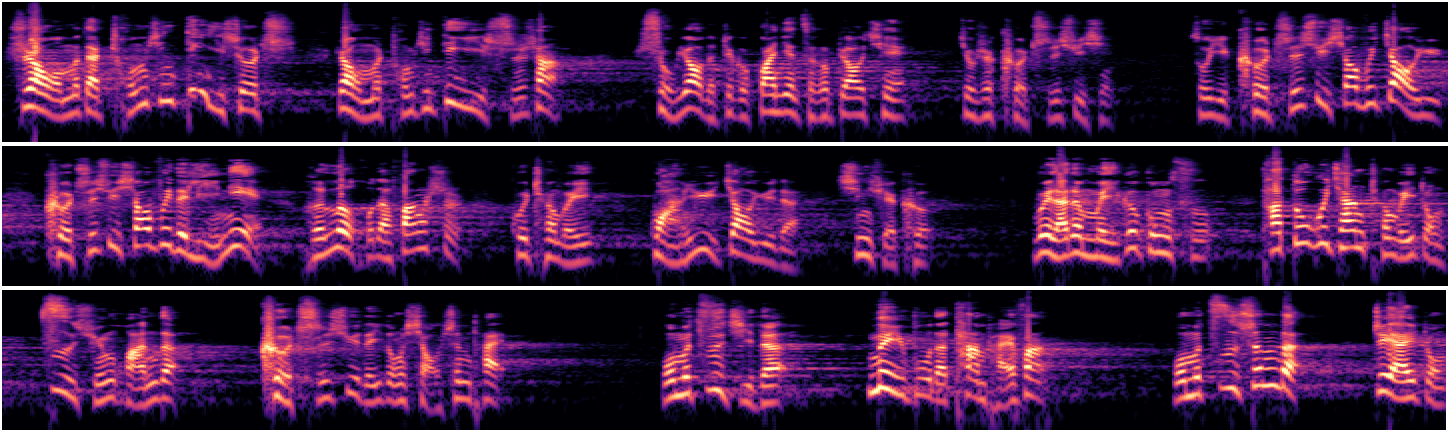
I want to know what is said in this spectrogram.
是让我们在重新定义奢侈，让我们重新定义时尚。首要的这个关键词和标签就是可持续性，所以可持续消费教育、可持续消费的理念和乐活的方式会成为广域教育的新学科。未来的每个公司，它都会将成为一种自循环的可持续的一种小生态。我们自己的内部的碳排放，我们自身的这样一种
